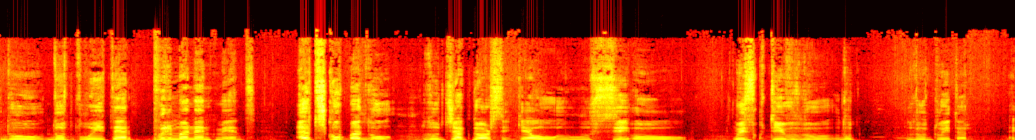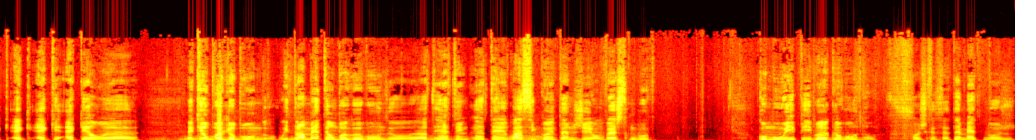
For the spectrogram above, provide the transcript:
do, do Twitter permanentemente. A desculpa do, do Jack Dorsey, que é o, o, o, o executivo do, do, do Twitter. Aquele, aquele vagabundo. Literalmente é um vagabundo. Eu tenho, eu tenho quase 50 anos, é um veste como, como um hippie vagabundo. Esquecer, até mete nojo.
